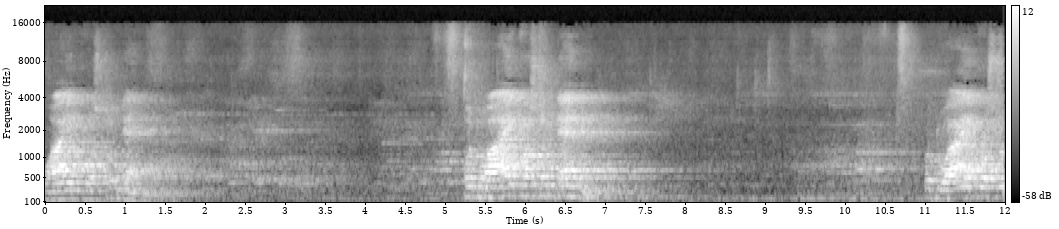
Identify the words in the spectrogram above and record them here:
Y equals to 10 put y equals to 10 put y equals to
